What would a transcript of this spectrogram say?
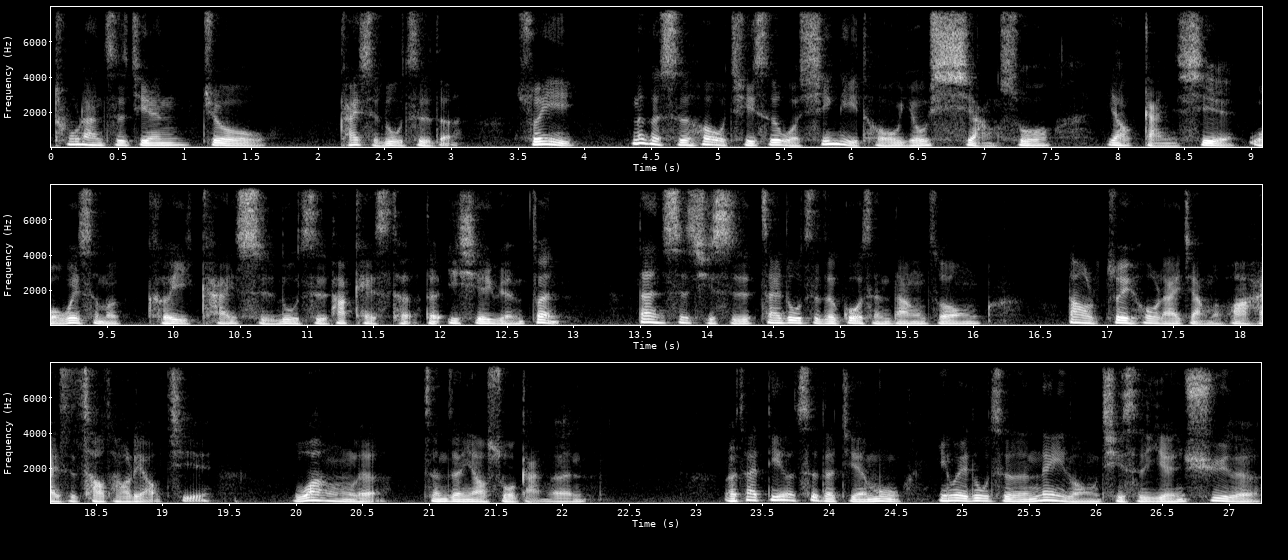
突然之间就开始录制的，所以。那个时候，其实我心里头有想说，要感谢我为什么可以开始录制 Podcast 的一些缘分。但是，其实，在录制的过程当中，到最后来讲的话，还是草草了结，忘了真正要说感恩。而在第二次的节目，因为录制的内容其实延续了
